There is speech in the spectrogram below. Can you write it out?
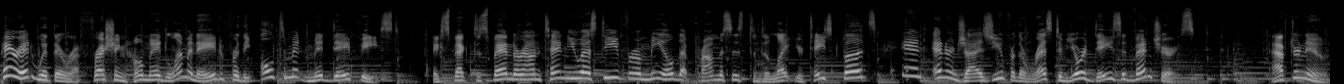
Pair it with their refreshing homemade lemonade for the ultimate midday feast. Expect to spend around 10 USD for a meal that promises to delight your taste buds and energize you for the rest of your day's adventures. Afternoon,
